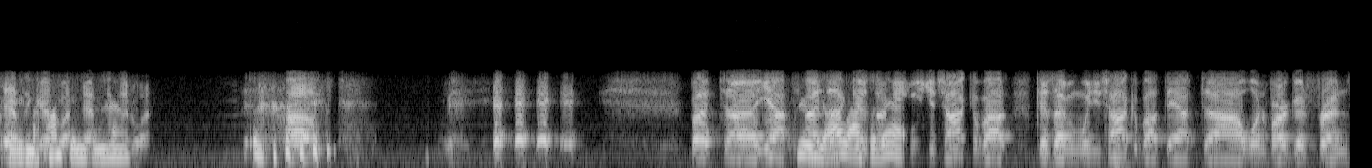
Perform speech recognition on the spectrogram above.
that's a good one. That's a good one. Um, but uh, yeah, Threw I, you all because I mean, when you talk about, because I mean, when you talk about that, uh, one of our good friends,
